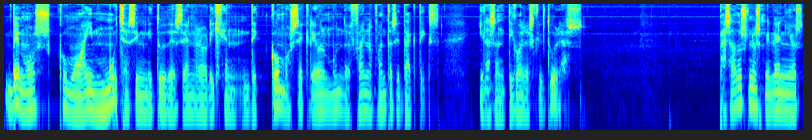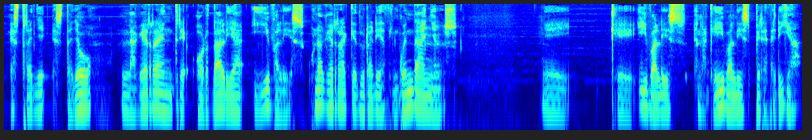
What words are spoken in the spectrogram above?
Vemos como hay muchas similitudes en el origen de cómo se creó el mundo de Final Fantasy Tactics y las antiguas escrituras. Pasados unos milenios estalló la guerra entre Ordalia y Ivalis, una guerra que duraría 50 años y que Ivalis, en la que Ivalis perecería.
